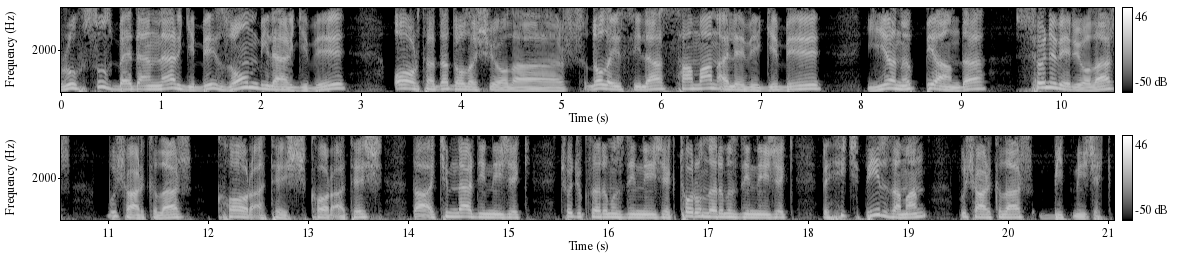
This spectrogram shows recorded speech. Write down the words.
ruhsuz bedenler gibi zombiler gibi ortada dolaşıyorlar. Dolayısıyla saman alevi gibi yanıp bir anda sönü veriyorlar. Bu şarkılar kor ateş, kor ateş. Daha kimler dinleyecek? Çocuklarımız dinleyecek, torunlarımız dinleyecek ve hiçbir zaman bu şarkılar bitmeyecek.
